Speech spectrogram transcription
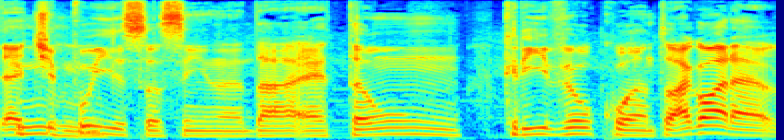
é Uhum. tipo isso, assim, né? Dá- é tão crível quanto. Agora,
